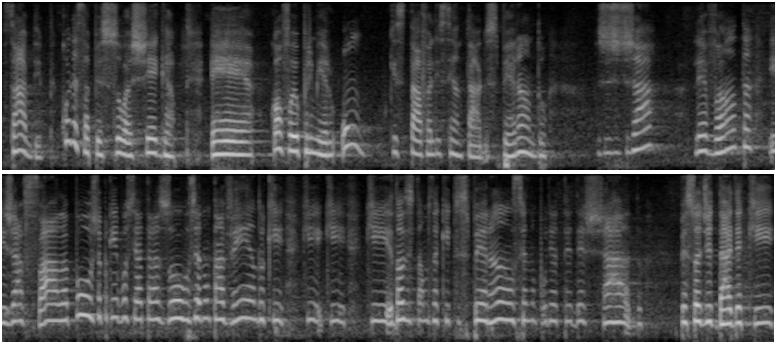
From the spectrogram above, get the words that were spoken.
sabe? Quando essa pessoa chega, é, qual foi o primeiro? Um que estava ali sentado esperando, já levanta e já fala, poxa, por que você atrasou? Você não está vendo que, que, que, que nós estamos aqui te esperando, você não podia ter deixado. Pessoa de idade aqui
